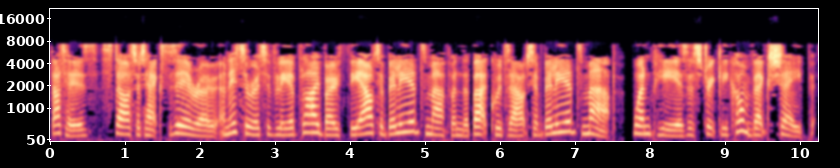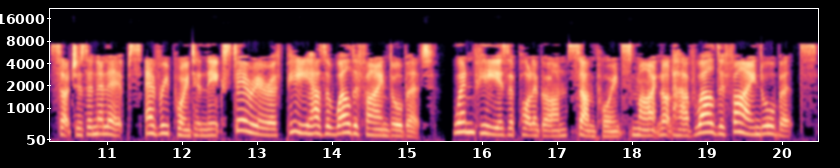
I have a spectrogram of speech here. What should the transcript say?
That is, start at x0 and iteratively apply both the outer billiards map and the backwards outer billiards map. When P is a strictly convex shape, such as an ellipse, every point in the exterior of P has a well-defined orbit. When P is a polygon, some points might not have well-defined orbits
